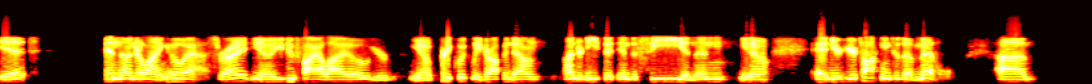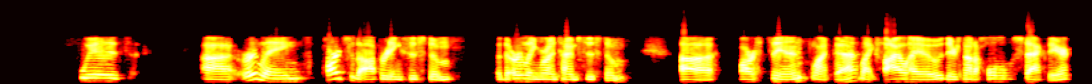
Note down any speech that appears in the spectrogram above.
it and the underlying OS, right? You know, you do file IO, you're, you know, pretty quickly dropping down underneath it into C and then, you know, and you're, you're talking to the metal. Um, with, uh, Erlang, parts of the operating system, the Erlang runtime system, uh, are thin like that, like file IO. There's not a whole stack there.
